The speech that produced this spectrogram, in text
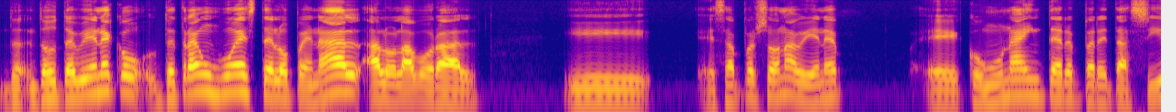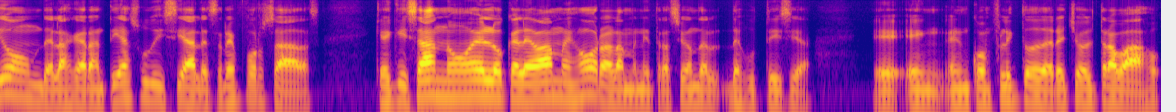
Entonces usted viene con, usted trae un juez de lo penal a lo laboral y esa persona viene eh, con una interpretación de las garantías judiciales reforzadas que quizás no es lo que le va mejor a la administración de, justicia eh, en, conflicto de derecho del trabajo,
